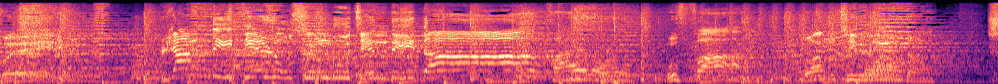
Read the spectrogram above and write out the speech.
会让你跌入深不见底的快乐，无法忘记我的双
